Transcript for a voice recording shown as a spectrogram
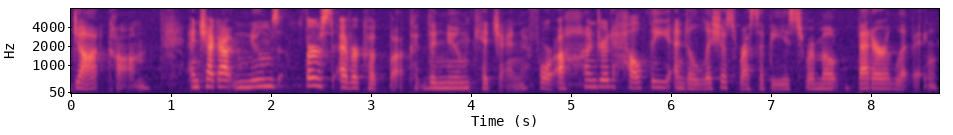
Dot com and check out Noom's first ever cookbook, The Noom Kitchen, for a hundred healthy and delicious recipes to promote better living.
